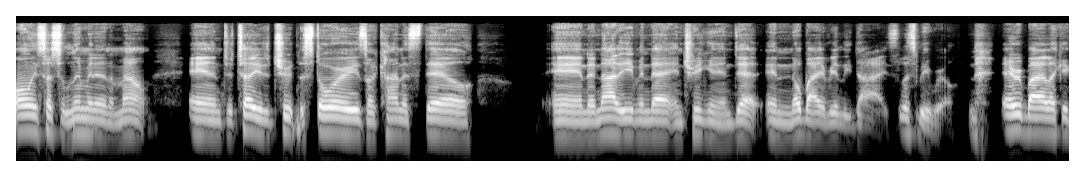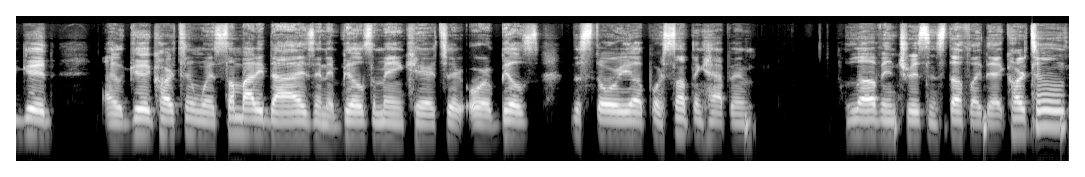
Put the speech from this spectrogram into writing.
only such a limited amount. And to tell you the truth, the stories are kind of stale and they're not even that intriguing in depth, and nobody really dies. Let's be real. Everybody like a good a good cartoon where somebody dies and it builds the main character or builds the story up or something happened love interests and stuff like that. Cartoons,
